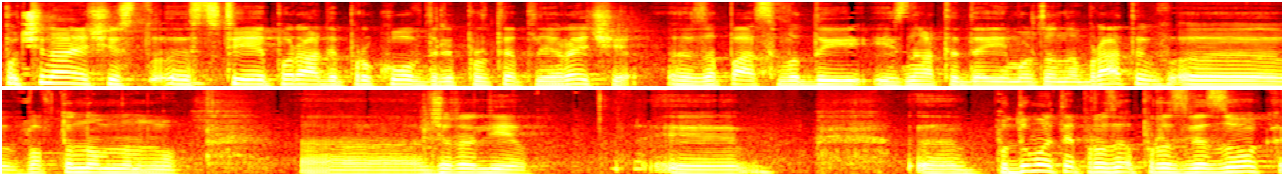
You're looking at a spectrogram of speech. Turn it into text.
Починаючи з, цієї поради про ковдри, про теплі речі, е, запас води і знати, де її можна набрати в, е, автономному е, джерелі. Подумайте про зв'язок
